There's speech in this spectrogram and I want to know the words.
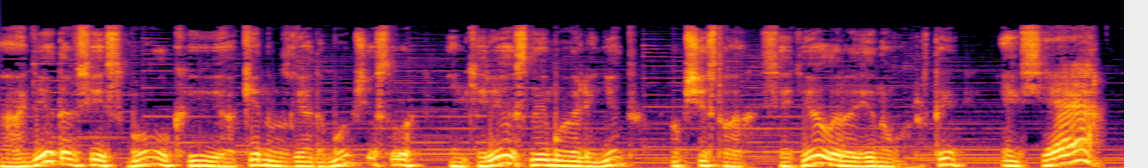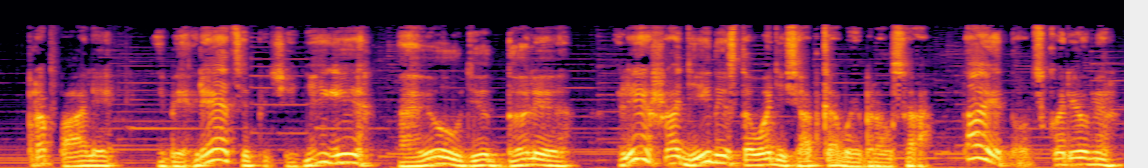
А где-то все смолк и, окинув взглядом общества, интересно ему или нет, общество сидело, разинув рты. И все пропали. И беглец, и печенеги. Вел дед далее. Лишь один из того десятка выбрался. А и тот вскоре умер.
